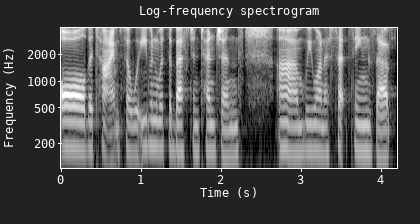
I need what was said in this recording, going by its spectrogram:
all the time. So even with the best intentions, um, we want to set things that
